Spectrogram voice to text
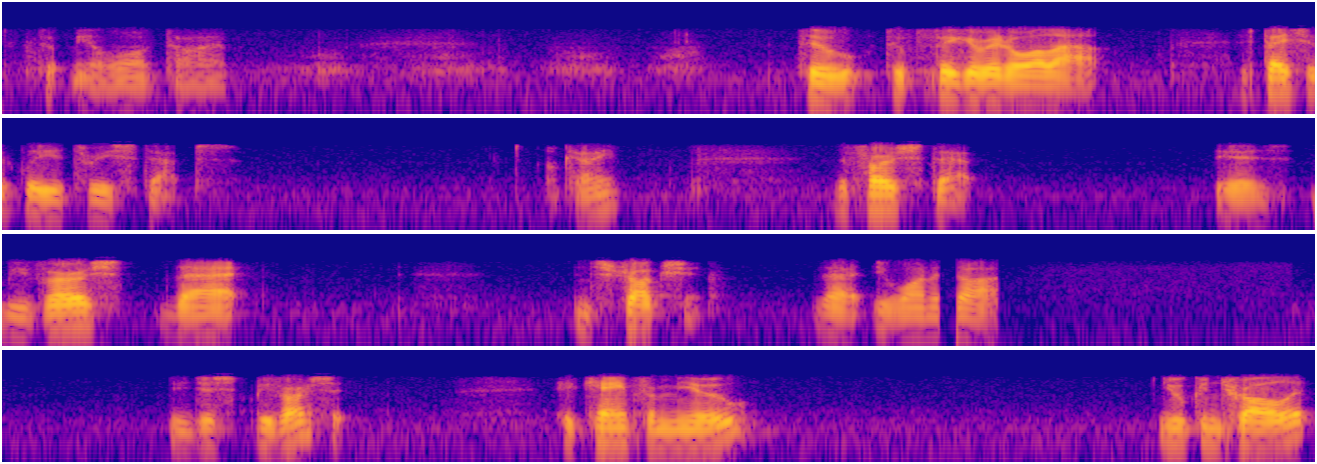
It took me a long time to to figure it all out. It's basically three steps. Okay, the first step is reverse that instruction that you want to die. You just reverse it. It came from you you control it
